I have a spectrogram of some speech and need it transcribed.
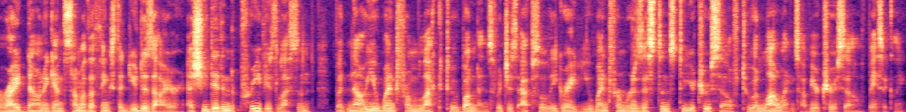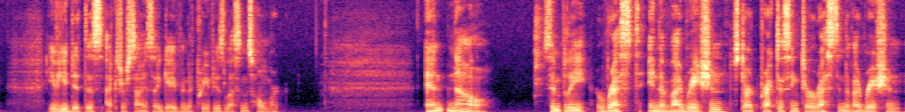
write down again some of the things that you desire, as you did in the previous lesson, but now you went from lack to abundance, which is absolutely great. You went from resistance to your true self to allowance of your true self, basically. If you did this exercise I gave in the previous lessons homework. And now, simply rest in the vibration, start practicing to rest in the vibration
